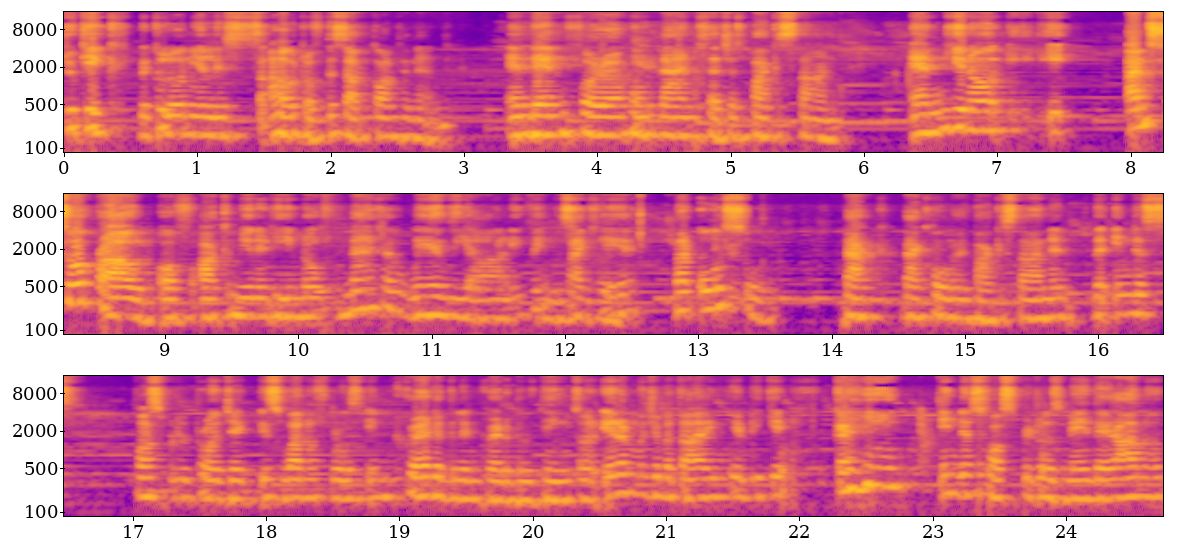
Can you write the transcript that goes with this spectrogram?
to kick the colonialists out of the subcontinent and then for a homeland such as Pakistan and you know it, i'm so proud of our community no matter where we are living like here but also back back home in pakistan and the indus hospital project is one of those incredible incredible things और इरम मुझे बता रही थी अभी कि कहीं indus hospitals में there are no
